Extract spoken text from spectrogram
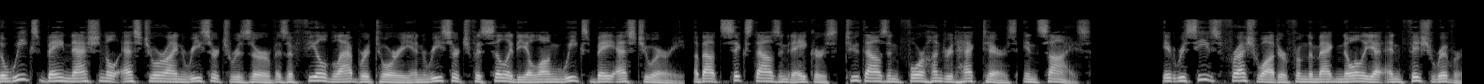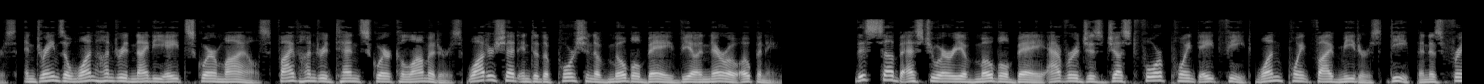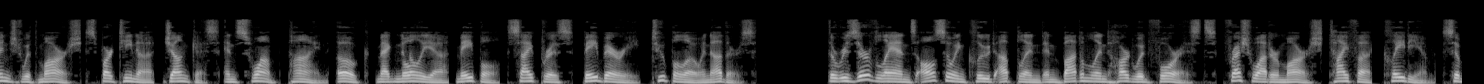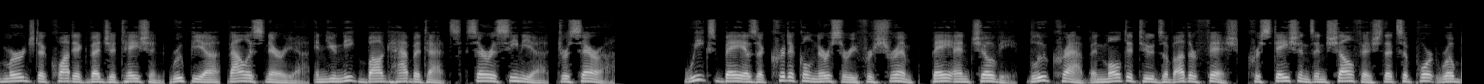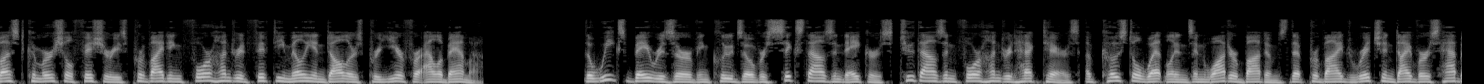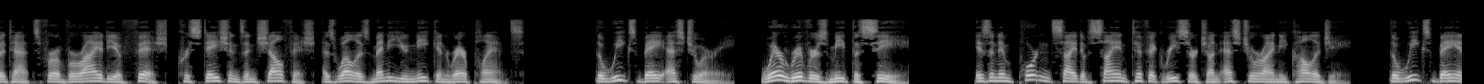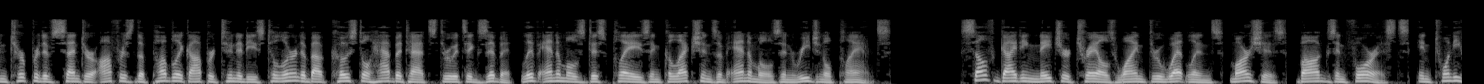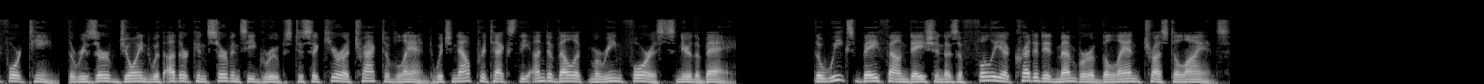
The Weeks Bay National Estuarine Research Reserve is a field laboratory and research facility along Weeks Bay Estuary, about 6,000 acres hectares in size. It receives freshwater from the Magnolia and Fish rivers, and drains a 198 square miles 510 square kilometers watershed into the portion of Mobile Bay via a narrow opening. This sub-estuary of Mobile Bay averages just 4.8 feet (1.5 meters) deep and is fringed with marsh Spartina, juncus and swamp pine, oak, magnolia, maple, cypress, bayberry, tupelo and others. The reserve lands also include upland and bottomland hardwood forests, freshwater marsh typha, cladium, submerged aquatic vegetation ruppia, vallisneria and unique bog habitats Sarracenia, drosera. Weeks Bay is a critical nursery for shrimp, bay anchovy, blue crab and multitudes of other fish, crustaceans and shellfish that support robust commercial fisheries providing $450 million per year for Alabama. The Weeks Bay Reserve includes over 6,000 acres hectares of coastal wetlands and water bottoms that provide rich and diverse habitats for a variety of fish, crustaceans and shellfish, as well as many unique and rare plants. The Weeks Bay Estuary where rivers meet the sea, is an important site of scientific research on estuarine ecology. The Weeks Bay Interpretive Center offers the public opportunities to learn about coastal habitats through its exhibit, live animals displays and collections of animals and regional plants. Self-guiding nature trails wind through wetlands, marshes, bogs and forests. In 2014, the reserve joined with other conservancy groups to secure a tract of land which now protects the undeveloped marine forests near the bay. The Weeks Bay Foundation is a fully accredited member of the Land Trust Alliance.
